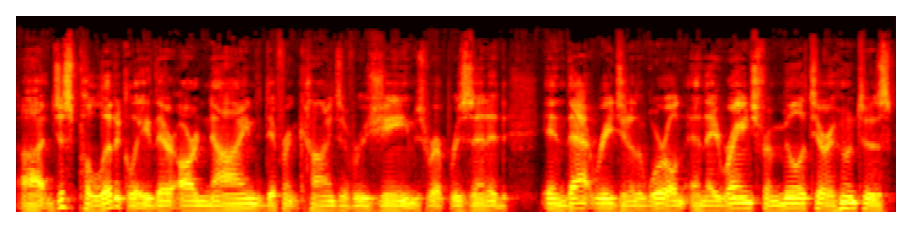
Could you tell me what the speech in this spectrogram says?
Uh, just politically, there are nine different kinds of regimes represented in that region of the world, and they range from military juntas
